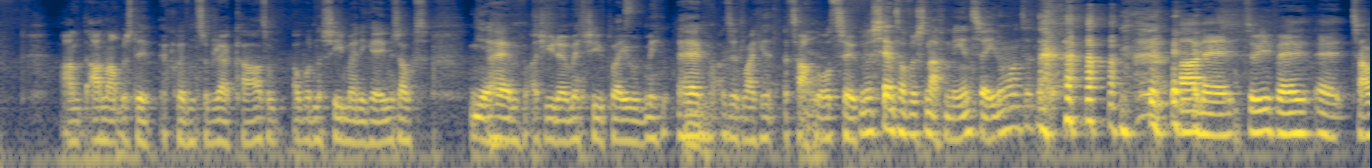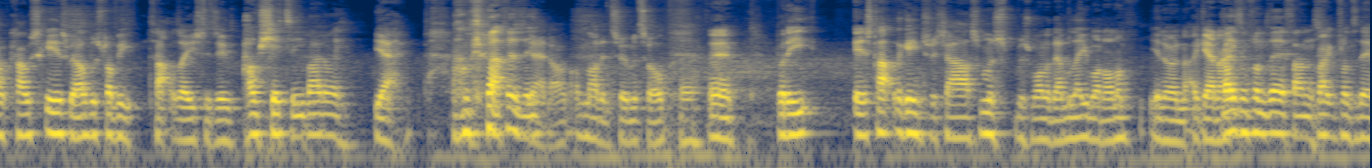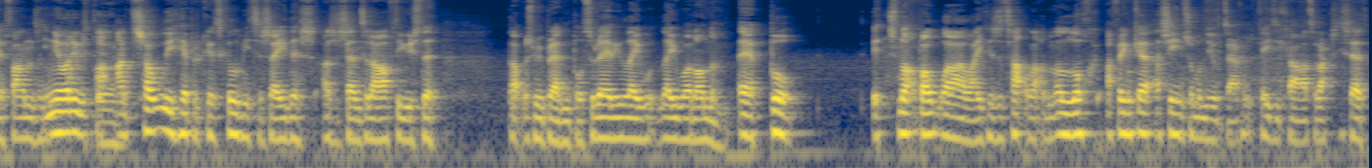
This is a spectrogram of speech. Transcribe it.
and, and that was the equivalent of red card, I, I wouldn't have seen many games out. Yeah. Um, as you know, Mitch, you play with me. Um, I did like a, a tackle or two. He was sent off for snapping me and trading wanted it. and uh, to be fair, uh, Tarkowski as well was probably tackles I used to do. How shitty, by the way? Yeah, How crap is he? yeah, no, I'm not into him at all. Yeah. Um, but he his tackle against Richarlison was, was one of them, lay one on him, you know, and again, Right in front of their fans. Right in front of their fans. He And knew what he was doing. I, I'm totally hypocritical of me to say this as a centre half. They used to, that was my bread and butter, really lay, lay one on them. Uh, but it's not about what I like as a tackle. And the look, I think uh, I seen someone the other day, I think Katie Carter actually said,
